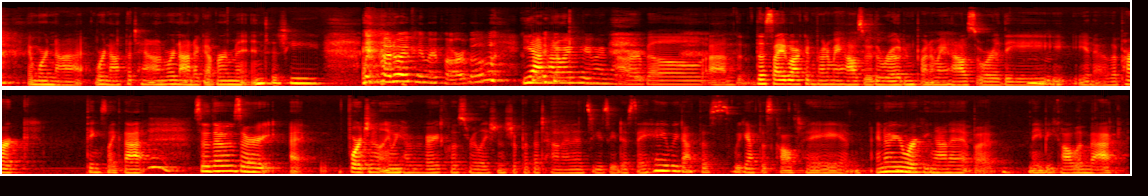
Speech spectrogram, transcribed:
and we're not we're not the town. We're not a government entity. How do I pay my power bill? Yeah, how do I pay my power bill? Um, the, the sidewalk in front of my house, or the road in front of my house, or the you know the park, things like that. So those are. Fortunately, we have a very close relationship with the town, and it's easy to say, "Hey, we got this. We got this call today, and I know you're working on it, but maybe call them back."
